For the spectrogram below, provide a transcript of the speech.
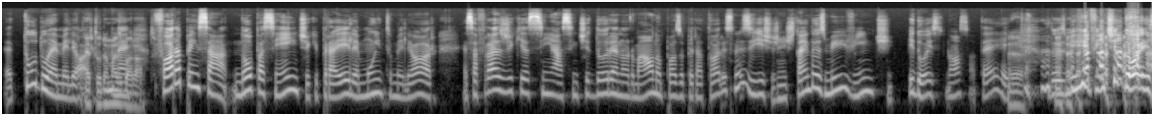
é, tudo é melhor. É tudo mais né? barato. Fora pensar no paciente, que para ele é muito melhor, essa frase de que assim, ah, sentir dor é normal no pós-operatório, isso não existe. A gente está em 2020. E dois, nossa, até errei. É. 2022.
